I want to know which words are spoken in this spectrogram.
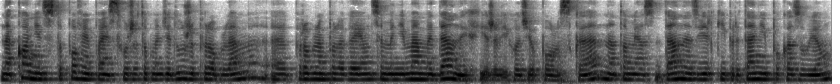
na koniec to powiem Państwu, że to będzie duży problem. E, problem polegający, my nie mamy danych, jeżeli chodzi o Polskę, natomiast dane z Wielkiej Brytanii pokazują,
